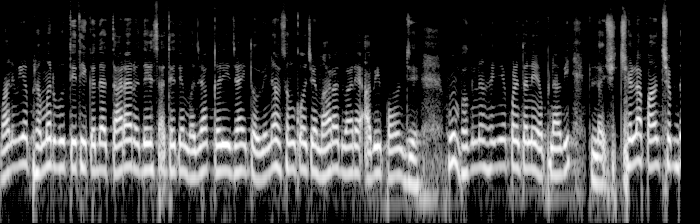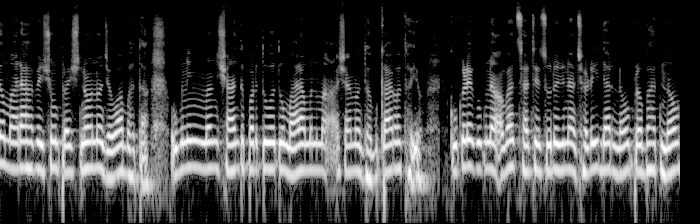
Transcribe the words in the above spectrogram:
માનવીય ભ્રમર વૃત્તિથી કદાચ તારા હૃદય સાથે તે મજાક કરી જાય તો વિના સંકોચે મારા દ્વારે આવી પહોંચજે. હું ભગ્ન હૈયે પણ તને અપનાવી લઈશ. છેલ્લા પાંચ શબ્દો મારા હવે શું પ્રશ્નોનો જવાબ હતા? ઉગ્નિંગ મન શાંત પડતું હતું, મારા મનમાં આશાનો ધબકારો થયો. કુકડે કૂકના અવાજ સાથે સૂરજના છડીદાર નવપ્રભાત નવ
